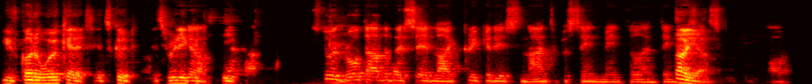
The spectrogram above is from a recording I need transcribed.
You've got to work at it. It's good. It's really Yeah. good to see. Stuart Broad the other day said like cricket is 90% mental and 10% Oh, yeah. skill.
